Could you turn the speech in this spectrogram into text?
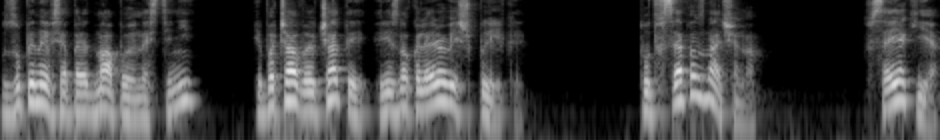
зупинився перед мапою на стіні і почав вивчати різнокольорові шпильки. Тут все позначено. Все як є.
